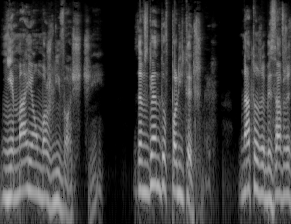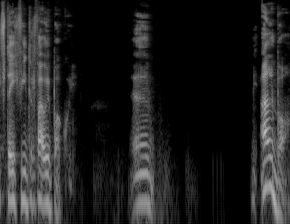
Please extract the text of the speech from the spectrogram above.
nie mają możliwości ze względów politycznych na to, żeby zawrzeć w tej chwili trwały pokój. Y, albo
